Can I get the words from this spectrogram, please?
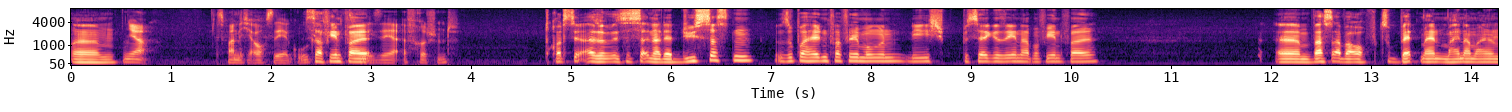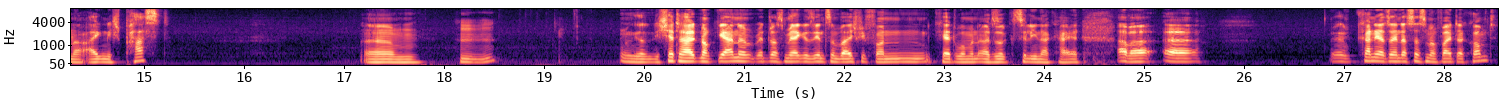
Ähm, ja, das fand ich auch sehr gut. Ist auf jeden Fall sehr erfrischend. Trotzdem, also es ist einer der düstersten Superheldenverfilmungen, die ich bisher gesehen habe, auf jeden Fall. Ähm, was aber auch zu Batman meiner Meinung nach eigentlich passt. Ähm, mhm. Ich hätte halt noch gerne etwas mehr gesehen, zum Beispiel von Catwoman, also Selina Kyle. Aber äh, kann ja sein, dass das noch weiterkommt.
